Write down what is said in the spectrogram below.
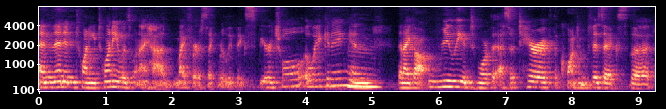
And then in 2020 was when I had my first like really big spiritual awakening. Mm. And then I got really into more of the esoteric, the quantum physics, the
